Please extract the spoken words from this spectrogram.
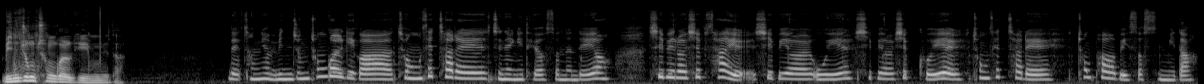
민중총궐기입니다. 네, 작년 민중 총궐기가 총 세 차례 진행이 되었었는데요. 11월 14일, 12월 5일, 12월 19일 총 세 차례 총파업이 있었습니다.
